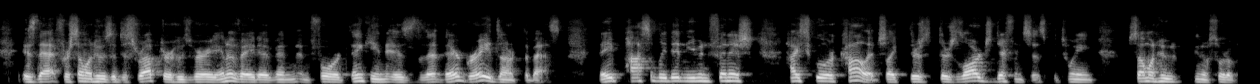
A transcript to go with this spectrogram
is that for someone who's a disruptor who's very innovative and, and, forward thinking is that their grades aren't the best. They possibly didn't even finish high school or college. Like there's there's large differences between someone who you know sort of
